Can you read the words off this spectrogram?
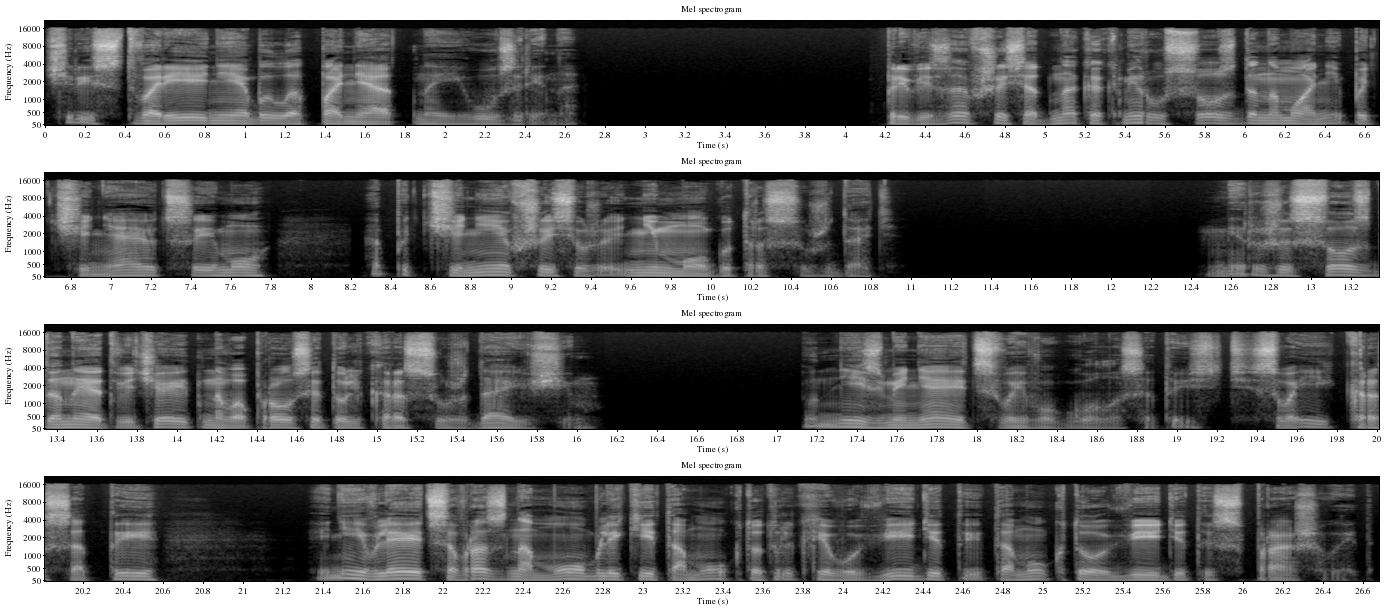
через творение было понятно и узрено. Привязавшись, однако, к миру созданному, они подчиняются ему, а подчинившись, уже не могут рассуждать. Мир же созданный отвечает на вопросы только рассуждающим. Он не изменяет своего голоса, то есть своей красоты, и не является в разном облике тому, кто только его видит, и тому, кто видит и спрашивает.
